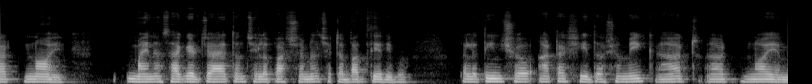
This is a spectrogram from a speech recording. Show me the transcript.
আট নয় মাইনাস আগের যে আয়তন ছিল পাঁচশো এম সেটা বাদ দিয়ে দিব। তাহলে তিনশো আটাশি দশমিক আট আট নয় এম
